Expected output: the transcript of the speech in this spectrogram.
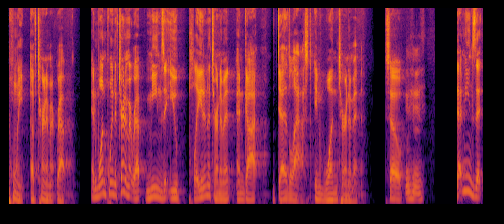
point of tournament rep. And one point of tournament rep means that you played in a tournament and got dead last in one tournament. So hmm that means that,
